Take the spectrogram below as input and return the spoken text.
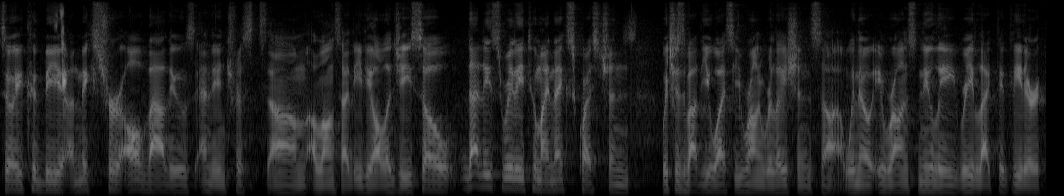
So it could be a mixture of values and interests um, alongside ideology. So that is really to my next question, which is about U.S.-Iran relations. Uh, we know Iran's newly re-elected leader,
